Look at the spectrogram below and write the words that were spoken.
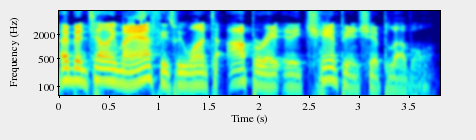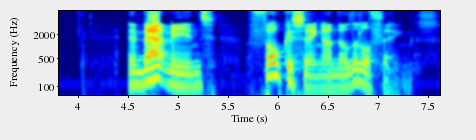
I've been telling my athletes we want to operate at a championship level, and that means focusing on the little things.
